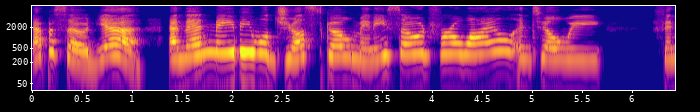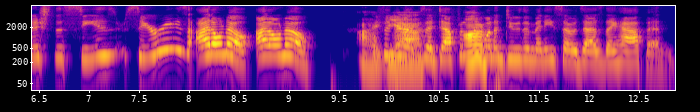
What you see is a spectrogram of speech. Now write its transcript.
episode. Yeah, and then maybe we'll just go mini-sode for a while until we finish the se- series. I don't know. I don't know. I, We'll figure it out yeah. because I definitely want to do the mini-sodes as they happen.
